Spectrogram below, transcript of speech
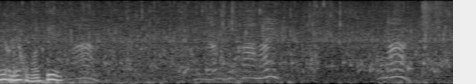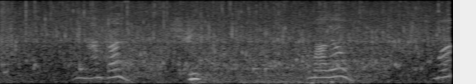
พี่เขาเรียกผมมาไว้พี่มาเล่นน้ำกับพวกข้าไหมเข้ามาเล่นน้ำกันเฮ้ยเข้ามาเร็วเข้ามา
